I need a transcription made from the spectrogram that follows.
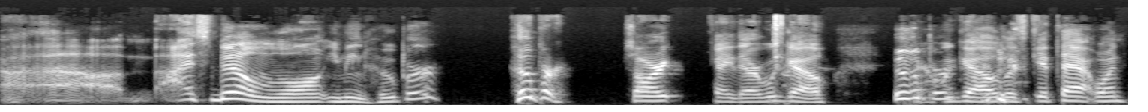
Um, it's been a long. You mean Hooper? Hooper. Sorry, Okay, there we go. There Hooper. we go. Let's get that one.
